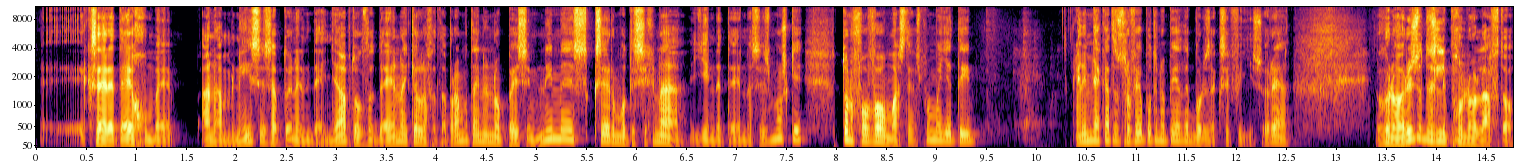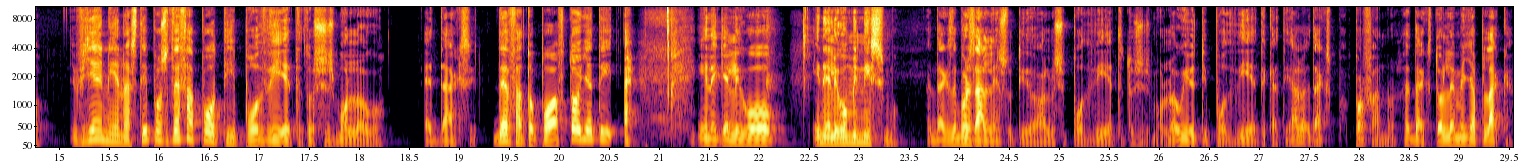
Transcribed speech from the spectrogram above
ε, ξέρετε έχουμε αναμνήσεις από το 99, από το 81 και όλα αυτά τα πράγματα είναι νοπές οι μνήμες ξέρουμε ότι συχνά γίνεται ένα σεισμός και τον φοβόμαστε ας πούμε γιατί είναι μια καταστροφή από την οποία δεν μπορείς να ξεφύγεις ωραία Γνωρίζοντας λοιπόν όλο αυτό βγαίνει ένας τύπος, δεν θα πω ότι υποδίεται το σεισμολόγο. Εντάξει, δεν θα το πω αυτό γιατί ε, είναι και λίγο, είναι λίγο μηνύσιμο. Εντάξει, δεν μπορείς να λες ότι ο άλλος υποδίεται το σεισμολόγο ή ότι υποδίεται κάτι άλλο. Εντάξει, προφανώς. Εντάξει, το λέμε για πλάκα.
